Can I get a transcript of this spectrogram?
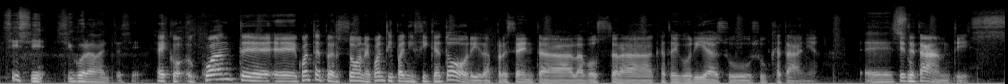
sì, sì, sicuramente sì. Ecco, quante, eh, quante persone, quanti panificatori rappresenta la vostra categoria su, su Catania? Eh, Siete su, tanti? Sì,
